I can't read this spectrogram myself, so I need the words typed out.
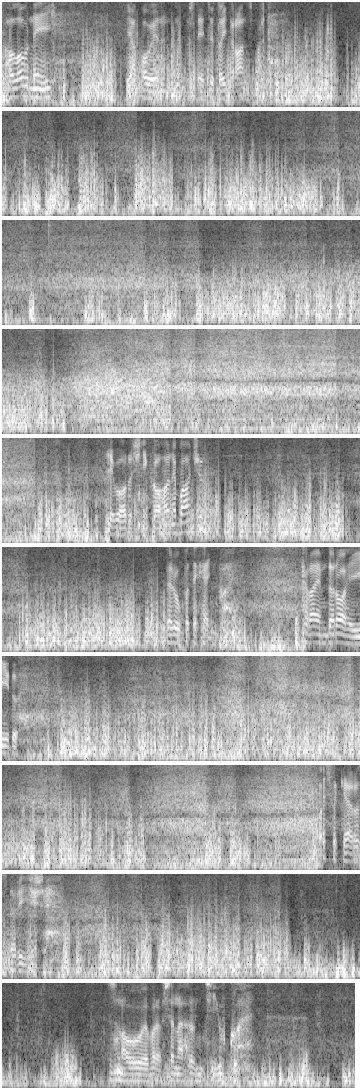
головний. Я повинен пропустити той транспорт. Ліворуч нікого не бачу. Беру потихеньку. Краєм дороги їду. Ось таке роздоріжжя. Знову вибрався на ґрунтівку.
